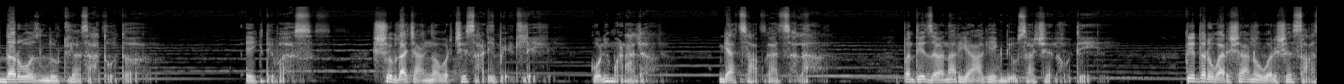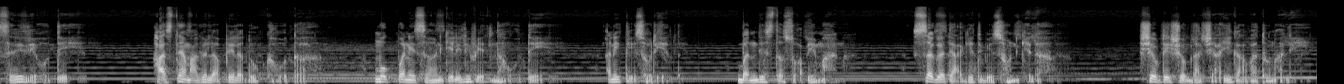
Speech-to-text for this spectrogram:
दररोज लुटलं जात होतं. एक दिवस शुभदाच्या अंगावरची साडी पेटली. कोणी म्हणालं गॅसचा अपघात झाला. पण ती जळणारी आग एक दिवसाची नव्हती. ती तर वर्षानुवर्ष साचलेली होती. हसण्यामागे लपलेलं दुःख होतं. मुकपणे सहन केलेली वेदना होती. आणि तिसोरीत बंदिस्त स्वाभिमान सगळं त्यागीत आगीत गेलं. शेवटी शुभदाची आई गावातून आली.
